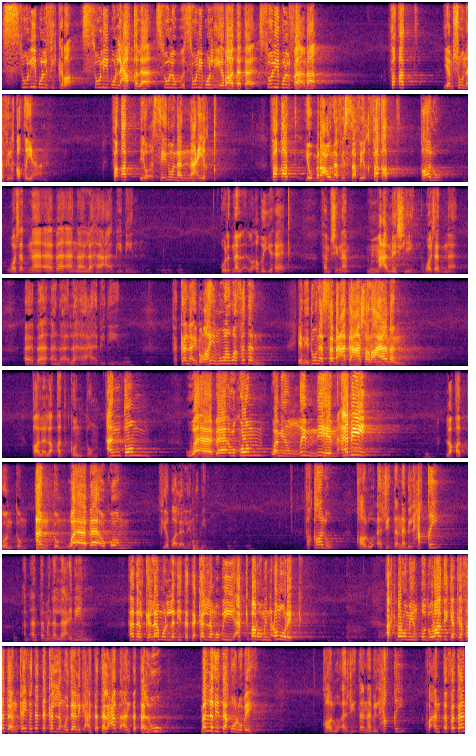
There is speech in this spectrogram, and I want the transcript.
سلبوا الفكرة سلبوا العقل سلبوا الإرادة سلبوا الفهم فقط يمشون في القطيع فقط يحسنون النعيق فقط يبرعون في الصفيق فقط. قالوا وجدنا آباءنا لها عابدين. ولدنا القضية هيك فمشينا مع الماشيين وجدنا آباءنا لها عابدين. فكان إبراهيم وهو فتى. يعني دون السبعة عشر عاما. قال لقد كنتم أنتم وآباؤكم ومن ضمنهم أبي. لقد كنتم أنتم وآباؤكم في ضلال مبين. فقالوا قالوا أجئتنا بالحق أم أنت من اللاعبين؟ هذا الكلام الذي تتكلم به أكبر من عمرك أكبر من قدراتك كفتى كيف تتكلم ذلك؟ أنت تلعب؟ أنت تلهو؟ ما الذي تقول به؟ قالوا أجئتنا بالحق وأنت فتى؟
